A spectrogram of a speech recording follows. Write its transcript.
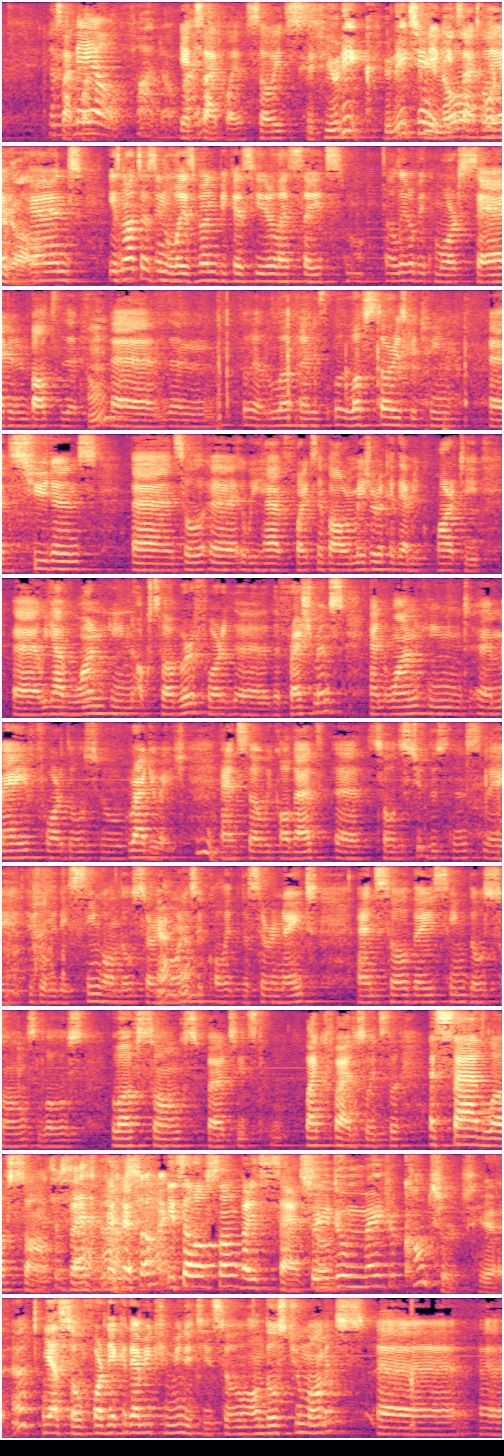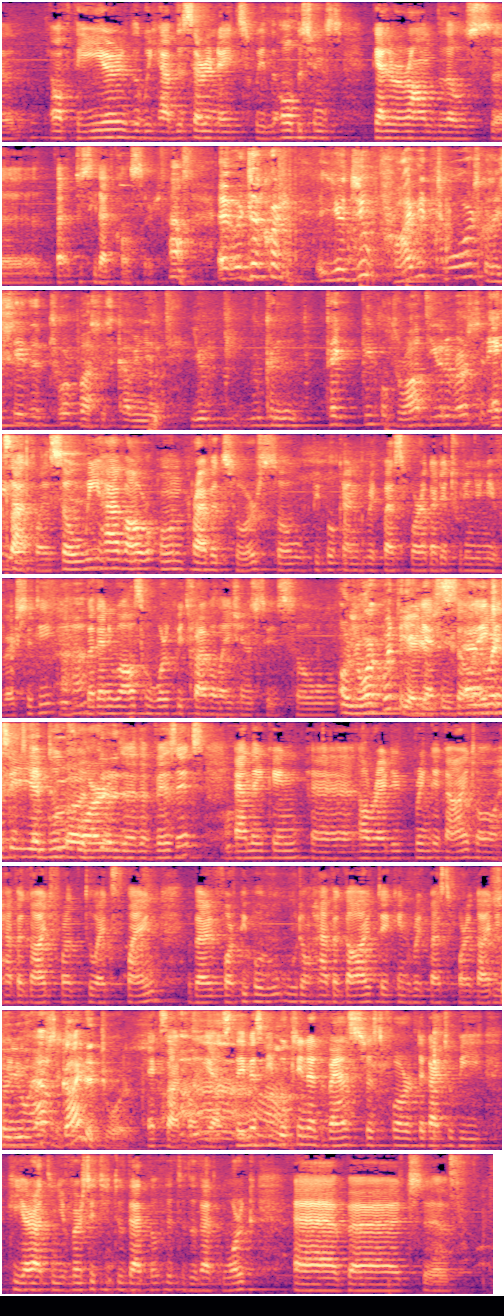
the Exactly. male fado, right? exactly so it's It's unique. Unique. it's unique in all exactly Portugal. and it's not as in Lisbon because here let's say it's a little bit more sad and about the, Hmm? uh, the uh, love, uh, love stories between uh, the students and so uh, we have for example our major academic party. Uh, we have one in October for the, the freshmen and one in uh, May for those who graduate. Hmm. and so we call that uh, so the students they usually they sing on those ceremonies. we call it the serenade. And so they sing those songs those love songs but it's like fado so it's a, a sad love song It's a but sad love song. it's a love song but it's sad So you do major concerts here, huh? yeah, so for the academic community, so on those two moments uh, uh, of the year, that we have the serenades with all the students gather around those uh, that, to see that concert. Huh. Uh, just a question. You do private tours? Because I see the tour buses coming in. You you can take people throughout the university? Exactly. So we have our own private tours, so people can request for a guided tour in the university. Uh-huh. But then we also work with travel agencies. So Oh, you work with the agencies. Yes, agencies so and with agencies the, can book uh, for the- the, the visits, and they can uh, already bring a guide or have a guide for to explain. But for people who who don't have a guide, they can request for a guide. So in the you have university. guided tours? Exactly. Yes, they must be booked in advance just for the guide to be here at the university to do that to do that work. Uh, but uh,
